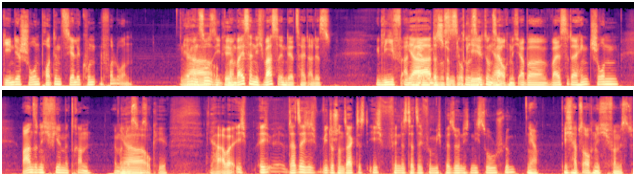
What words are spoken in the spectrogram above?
gehen dir schon potenzielle Kunden verloren. Wenn man es so sieht. okay. Man weiß ja nicht, was in der Zeit alles lief an Ja, Werbung. das Also stimmt, interessiert okay, uns ja. ja. auch nicht, aber weißt du, da hängt schon wahnsinnig viel mit dran. Wenn man Ja, das sieht. okay. Ja, aber ich, ich, tatsächlich, wie du schon sagtest, ich finde es tatsächlich für mich persönlich nicht so schlimm. Ja, ich habe es auch nicht vermisst.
